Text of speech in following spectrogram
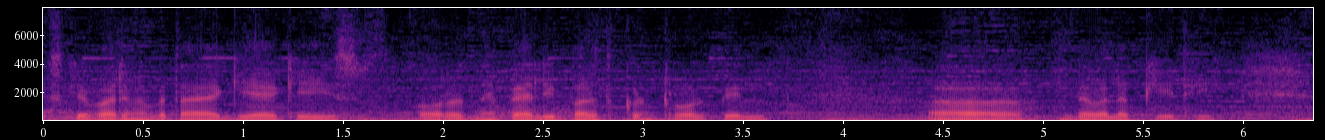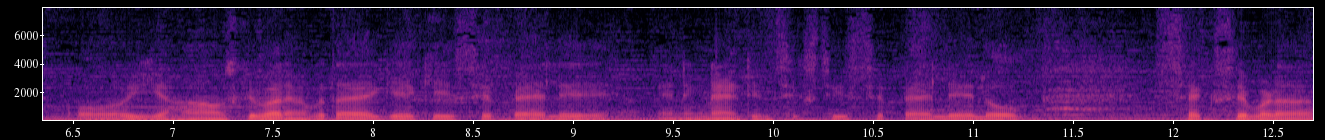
اس کے بارے میں بتایا گیا ہے کہ اس عورت نے پہلی برتھ کنٹرول پل ڈیولپ کی تھی۔ اور یہاں اس کے بارے میں بتایا گیا کہ اس سے پہلے یعنی نائنٹین سکسٹیز سے پہلے لوگ سیکس سے بڑا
